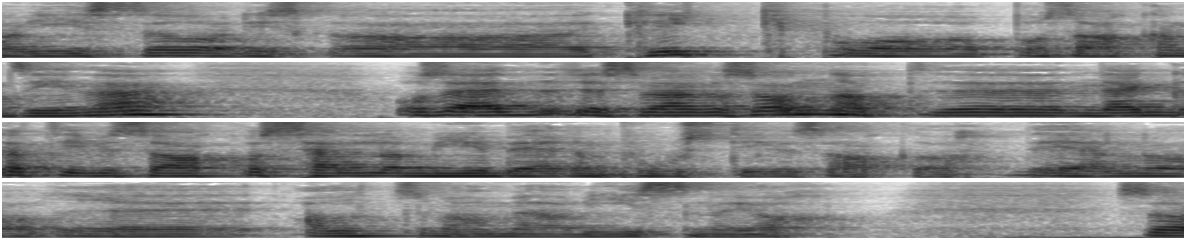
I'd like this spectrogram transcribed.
aviser, og de skal ha klikk på, på sakene sine. Og så er det dessverre sånn at uh, negative saker selger mye bedre enn positive saker. Det gjelder uh, alt som har med avisen å gjøre. Så,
